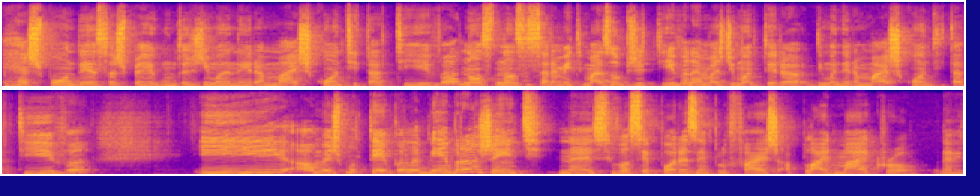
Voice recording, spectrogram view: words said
responder essas perguntas de maneira mais quantitativa, não, não necessariamente mais objetiva, né, mas de maneira, de maneira mais quantitativa e ao mesmo tempo ela é bem abrangente, né? Se você, por exemplo, faz applied micro, né,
